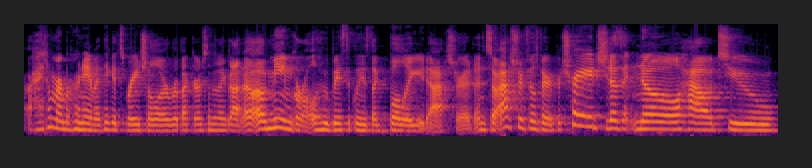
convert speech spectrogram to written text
I don't remember her name. I think it's Rachel or Rebecca or something like that. A, a mean girl who basically is like bullied Astrid, and so Astrid feels very betrayed. She doesn't know how to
